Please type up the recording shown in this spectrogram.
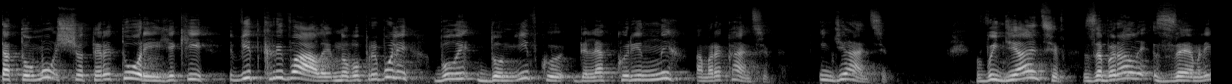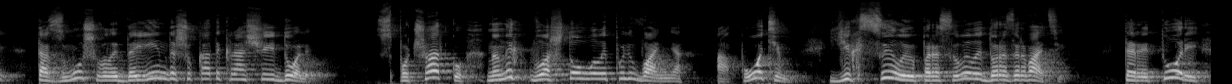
Та тому, що території, які відкривали новоприбулі, були домівкою для корінних американців, індіанців. В індіанців забирали землі та змушували деінде шукати кращої долі. Спочатку на них влаштовували полювання, а потім їх силою переселили до резервацій територій,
